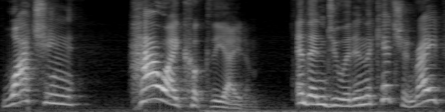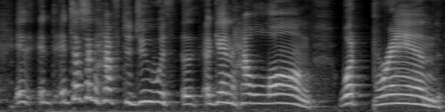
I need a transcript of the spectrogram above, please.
Watching how I cook the item and then do it in the kitchen, right? It, it, it, doesn't have to do with, uh, again, how long, what brand,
